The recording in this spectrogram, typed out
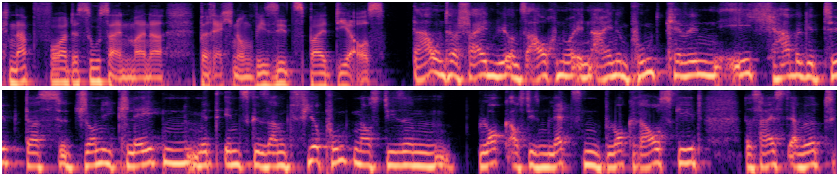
knapp vor De Sousa in meiner Berechnung. Wie sieht's bei dir aus? Da unterscheiden wir uns auch nur in einem Punkt, Kevin. Ich habe getippt, dass Johnny Clayton mit insgesamt vier Punkten aus diesem Block, aus diesem letzten Block rausgeht. Das heißt, er wird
